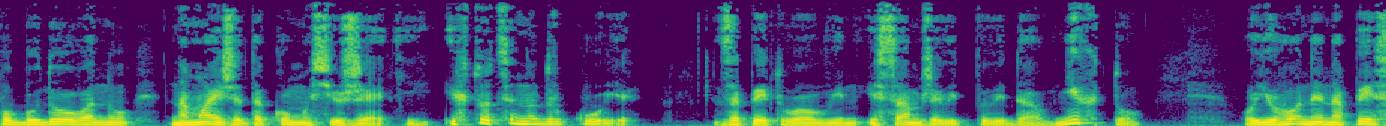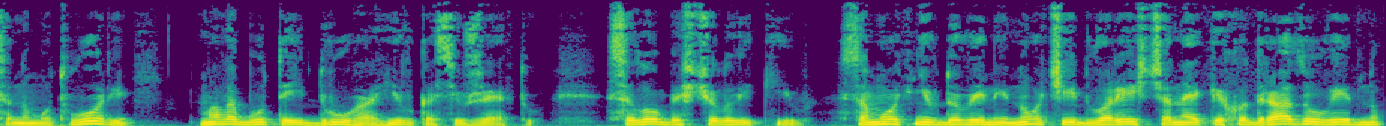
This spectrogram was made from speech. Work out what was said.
побудовану на майже такому сюжеті. І хто це надрукує? запитував він і сам же відповідав ніхто. У його ненаписаному творі мала бути й друга гілка сюжету село без чоловіків, самотні вдовини ночі й дворища, на яких одразу видно,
